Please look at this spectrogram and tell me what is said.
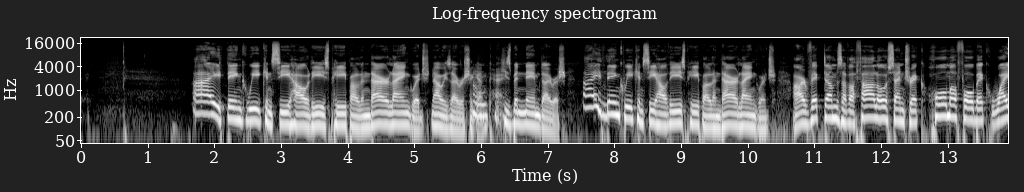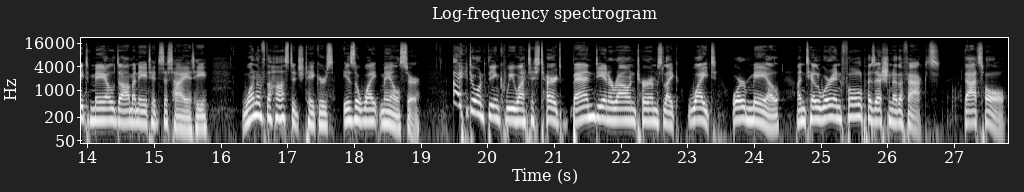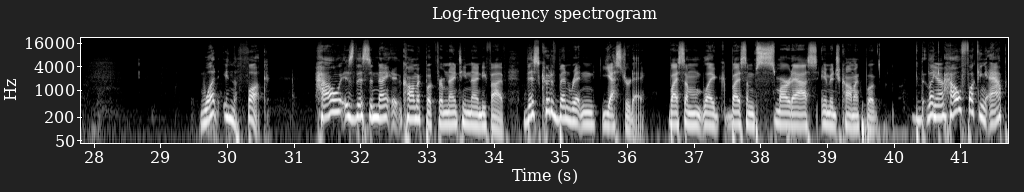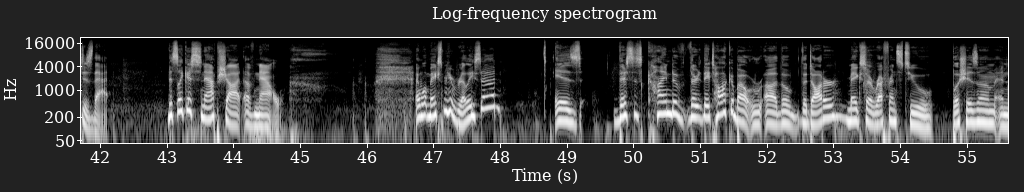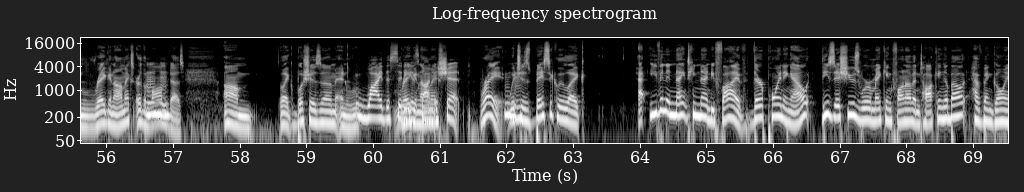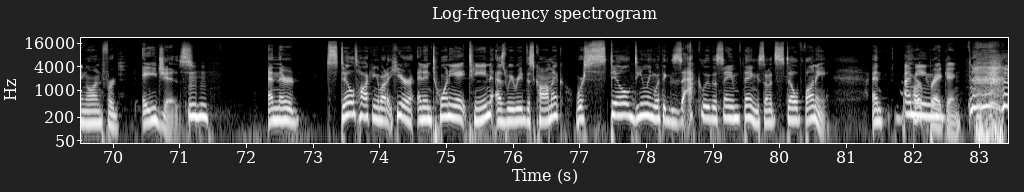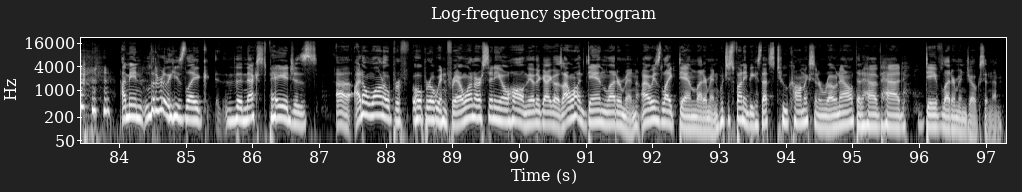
I think we can see how these people in their language, now he's Irish again. Okay. He's been named Irish. I think we can see how these people in their language are victims of a phallocentric, homophobic, white male dominated society. One of the hostage takers is a white male, sir. I don't think we want to start bandying around terms like white or male until we're in full possession of the facts. That's all. What in the fuck? How is this a ni- comic book from 1995? This could have been written yesterday by some like by some smart ass image comic book. Like Yeah. how fucking apt is that? It's like a snapshot of now. and what makes me really sad is this is kind of they're- talk about uh, the the daughter makes a reference to Bushism and Reaganomics, or the mom does. Um, like Bushism and Why the city has gone to shit. Right, which is basically like even in 1995, they're pointing out these issues we're making fun of and talking about have been going on for ages. And they're still talking about it here. And in 2018, as we read this comic, we're still dealing with exactly the same thing. So it's still funny and I mean- heartbreaking. I mean, literally, he's like, the next page is. Uh, I don't want Oprah, Oprah Winfrey. I want Arsenio Hall. And the other guy goes, I want Dan Letterman. I always like Dan Letterman, which is funny because that's two comics in a row now that have had Dave Letterman jokes in them.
